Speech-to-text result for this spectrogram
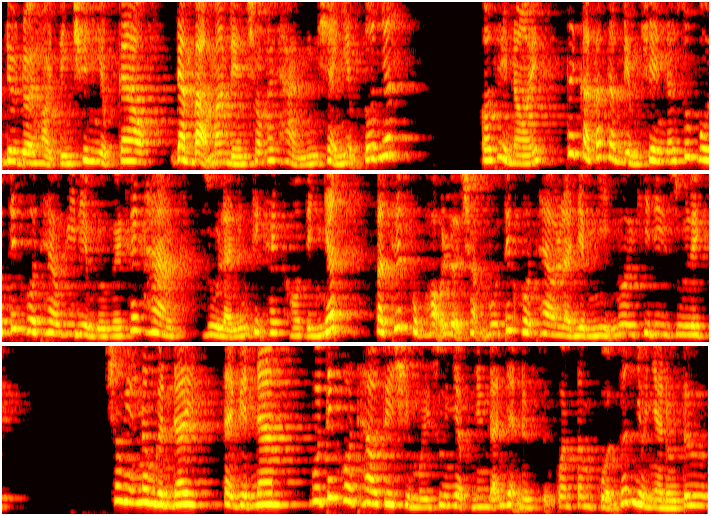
đều đòi hỏi tính chuyên nghiệp cao, đảm bảo mang đến cho khách hàng những trải nghiệm tốt nhất. Có thể nói, tất cả các đặc điểm trên đã giúp Boutique Hotel ghi điểm đối với khách hàng dù là những vị khách khó tính nhất và thuyết phục họ lựa chọn Boutique Hotel là điểm nghỉ ngơi khi đi du lịch. Trong những năm gần đây, tại Việt Nam, Boutique Hotel tuy chỉ mới du nhập nhưng đã nhận được sự quan tâm của rất nhiều nhà đầu tư.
